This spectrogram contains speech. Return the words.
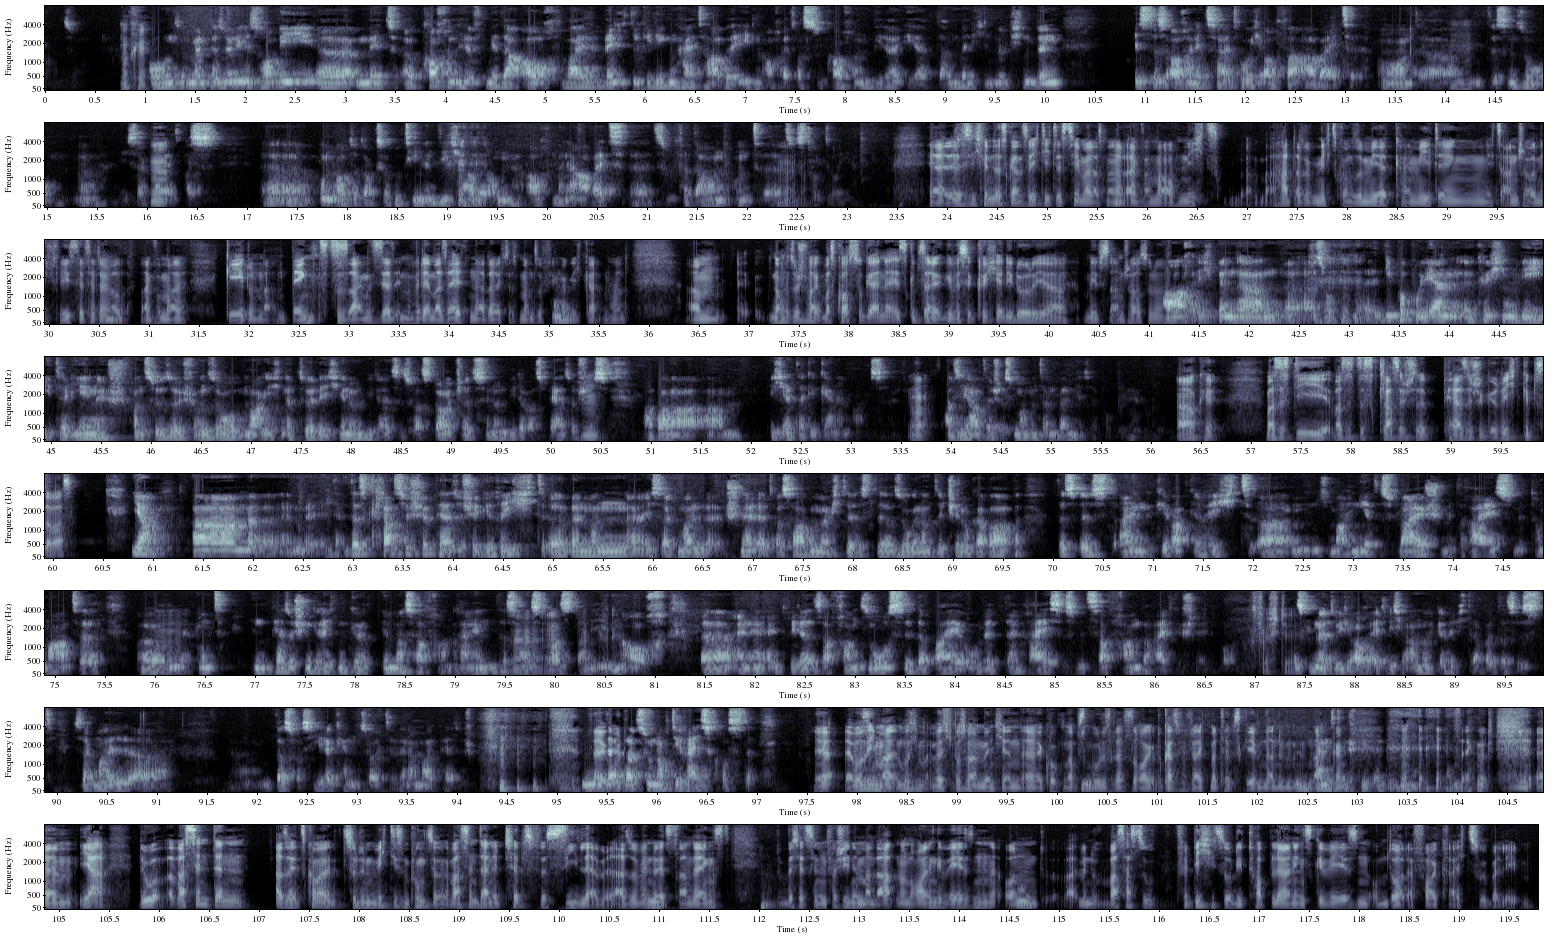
Okay. Und mein persönliches Hobby äh, mit äh, Kochen hilft mir da auch, weil wenn ich die. Gelegenheit habe, eben auch etwas zu kochen, wieder eher dann, wenn ich in München bin, ist es auch eine Zeit, wo ich auch verarbeite. Und äh, mhm. das sind so, äh, ich sag mal, ja. etwas äh, unorthodoxe Routinen, die ich habe, um auch meine Arbeit äh, zu verdauen und ja. zu strukturieren. Ja, das, ich finde das ganz wichtig, das Thema, dass man halt einfach mal auch nichts hat, also nichts konsumiert, kein Meeting, nichts anschaut, nichts liest etc., mhm. einfach mal geht und, und, denkt sozusagen. Das ist ja immer, wird ja immer seltener, dadurch, dass man so viele mhm. Möglichkeiten hat. Ähm, noch eine Zwischenfrage, was kochst du gerne? Gibt es eine gewisse Küche, die du dir am liebsten anschaust? Oder? Ach, ich bin da, also die populären äh, Küchen wie Italienisch, Französisch und so mag ich natürlich. Hin und wieder ist es was Deutsches, hin und wieder was Persisches. Mhm. Aber ähm, ich entdecke gerne Neues. Ja. Asiatisch ist momentan bei mir sehr populär. Ah, okay. Was ist die, was ist das klassische persische Gericht? Gibt es da was? Ja, ähm, das klassische persische Gericht, äh, wenn man, äh, ich sag mal, schnell etwas haben möchte, ist der sogenannte Chilo Kebab. Das ist ein Kebabgericht, ähm, mariniertes Fleisch mit Reis, mit Tomate ähm, mhm. und in persischen Gerichten gehört immer Safran rein. Das ah, heißt, du hast dann eben auch äh, eine entweder Safransoße dabei oder dein Reis ist mit Safran bereitgestellt worden. Verstehe. Es gibt natürlich auch etliche andere Gerichte, aber das ist, ich sag mal, äh, das, was jeder kennen sollte, wenn er mal Persisch spricht. dazu noch die Reiskruste. Ja, da muss ich mal, muss ich mal, ich muss mal in München äh, gucken, ob es ein gutes Restaurant gibt. Du kannst mir vielleicht mal Tipps geben dann im, im Nachgang. Sehr gut. Ähm, ja, du, was sind denn, also jetzt kommen wir zu dem wichtigsten Punkt, was sind deine Tipps für C-Level? Also wenn du mhm. jetzt dran denkst, du bist jetzt in den verschiedenen Mandaten und Rollen gewesen und mhm. wenn du, was hast du für dich so die Top-Learnings gewesen, um dort erfolgreich zu überleben?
